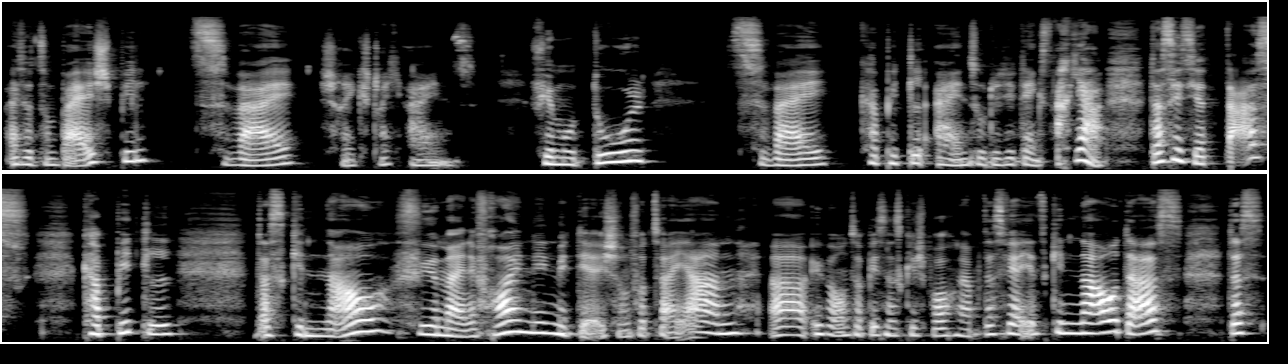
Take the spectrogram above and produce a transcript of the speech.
Also zum Beispiel 2-1 für Modul 2 Kapitel 1, wo du dir denkst, ach ja, das ist ja das Kapitel, das genau für meine Freundin, mit der ich schon vor zwei Jahren äh, über unser Business gesprochen habe, das wäre jetzt genau das, das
